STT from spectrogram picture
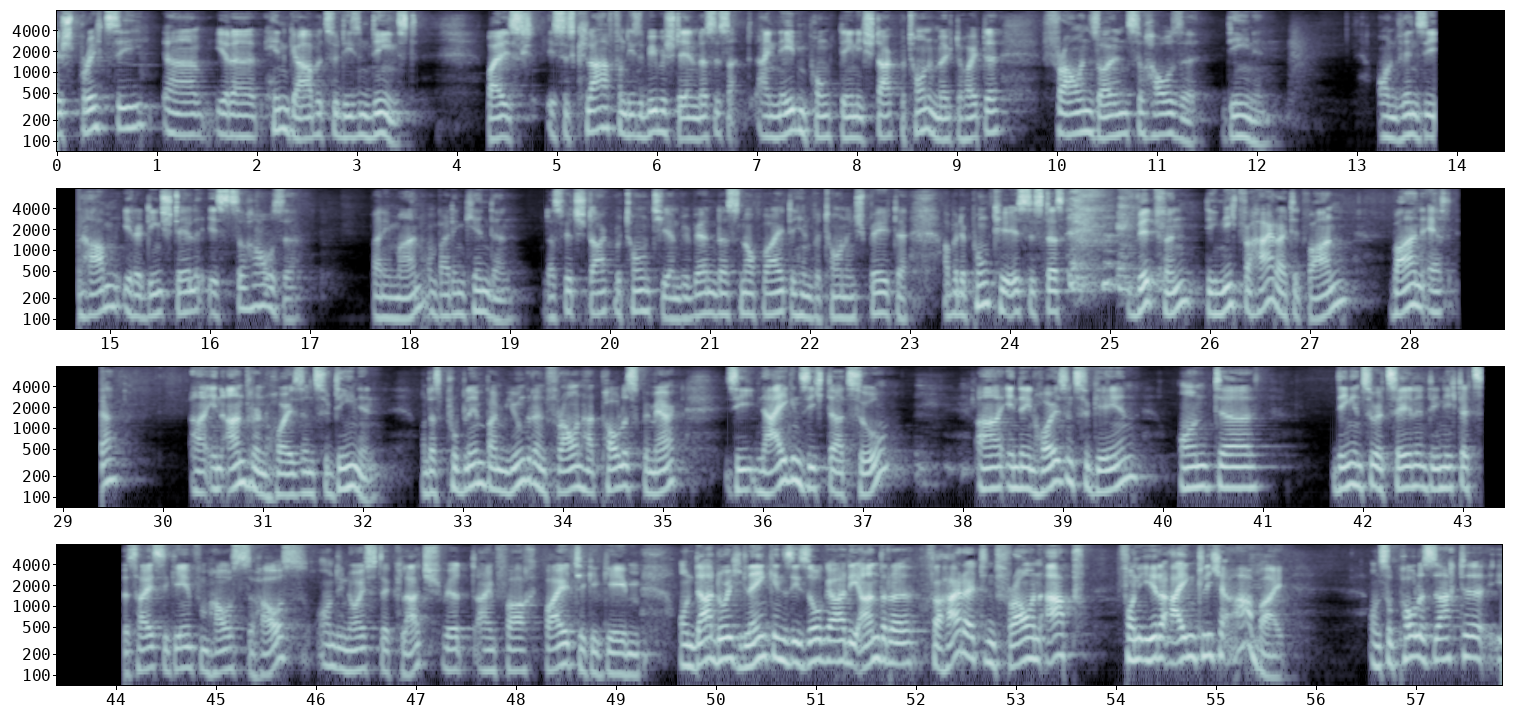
Spricht sie äh, ihre Hingabe zu diesem Dienst. Weil es, es ist klar von dieser Bibelstelle, das ist ein Nebenpunkt, den ich stark betonen möchte heute, Frauen sollen zu Hause dienen. Und wenn sie haben, ihre Dienststelle ist zu Hause, bei dem Mann und bei den Kindern. Das wird stark betont hier und wir werden das noch weiterhin betonen später. Aber der Punkt hier ist, ist, dass Witwen, die nicht verheiratet waren, waren erst äh, in anderen Häusern zu dienen. Und das Problem beim jüngeren Frauen hat Paulus bemerkt, sie neigen sich dazu, äh, in den Häusern zu gehen und äh, Dingen zu erzählen, die nicht erzählt das heißt, sie gehen vom Haus zu Haus und die neueste Klatsch wird einfach weitergegeben. Und dadurch lenken sie sogar die anderen verheirateten Frauen ab von ihrer eigentlichen Arbeit. Und so Paulus sagte,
